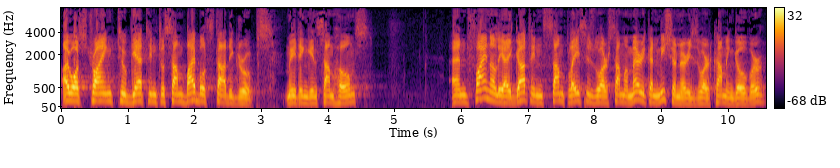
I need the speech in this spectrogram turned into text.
I was trying to get into some Bible study groups, meeting in some homes. And finally, I got in some places where some American missionaries were coming over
